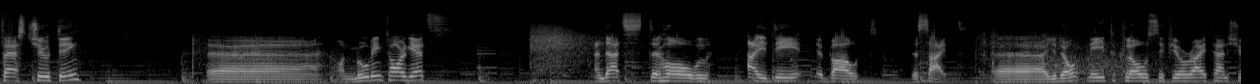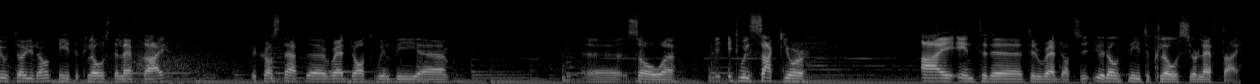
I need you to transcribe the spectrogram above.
fast shooting on moving targets. And that's the whole idea about the sight. Uh, you don't need to close, if you're a right-hand shooter, you don't need to close the left eye because that uh, red dot will be, uh, uh, so uh, it- will suck your eye into the, the red dots. You don't need to close your left eye.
